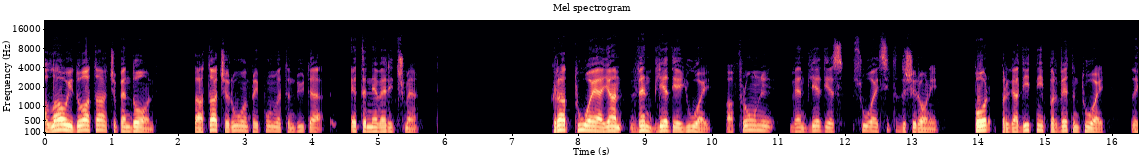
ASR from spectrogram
Allahu i do ata që pendohen dhe ata që ruhen prej punëve të ndyta e të neveritshme. Gratë tuaja janë vendmbjellje juaj, afrohuni vendmbjelljes suaj si të dëshironi, por përgaditni për veten tuaj dhe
